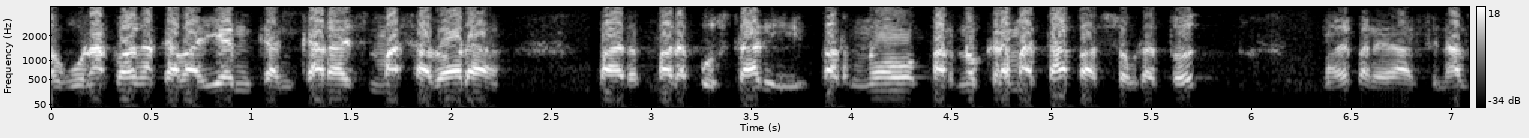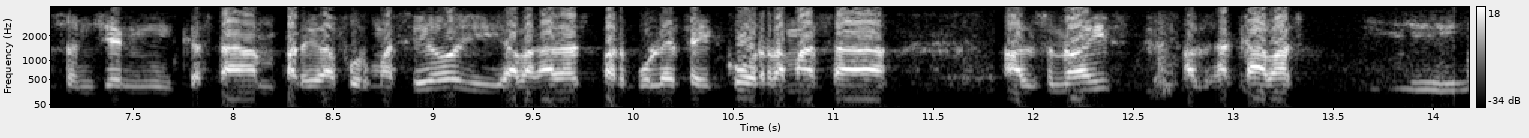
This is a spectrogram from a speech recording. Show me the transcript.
alguna cosa que veiem que encara és massa d'hora per, per apostar-hi, per, no, per no cremar tapes, sobretot, no? perquè al final són gent que està en període de formació i a vegades per voler fer córrer massa els nois els acabes mm,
